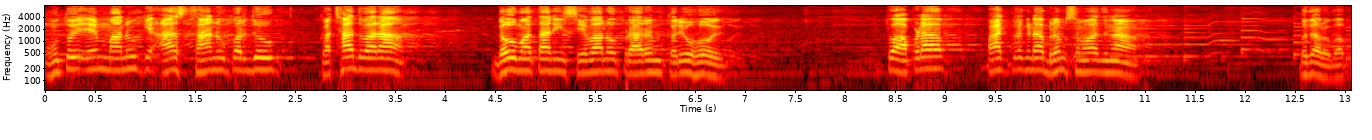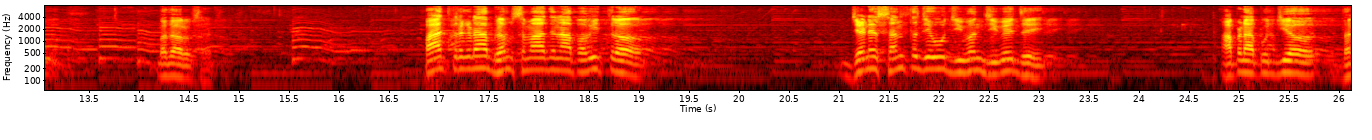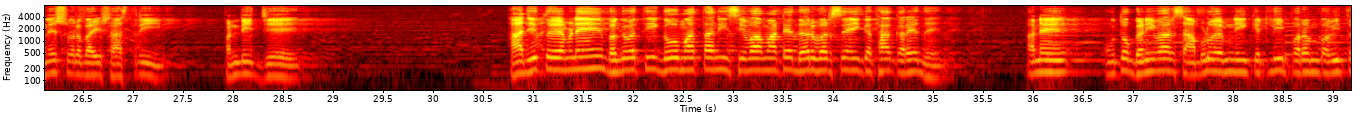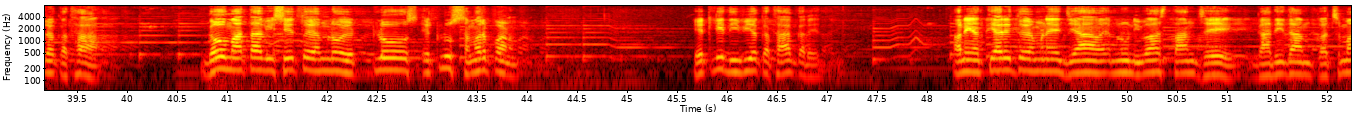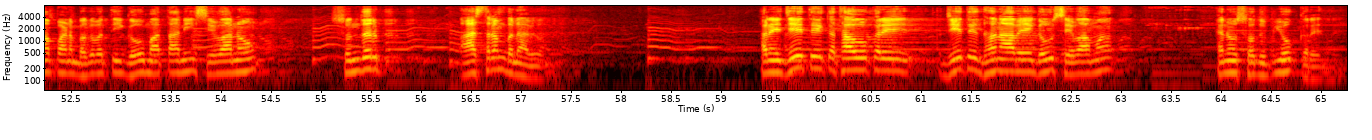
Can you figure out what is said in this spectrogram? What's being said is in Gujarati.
હું તો એમ માનું કે આ સ્થાન ઉપર જો કથા દ્વારા ગૌ માતાની સેવાનો પ્રારંભ કર્યો હોય, તો આપણા પાંચ પ્રગણા બ્રહ્મ સમાજના બધારો બાપુ, બધારો સાહેબ. પાંચ પ્રગણા બ્રહ્મ સમાજના પવિત્ર, જેણે સંત જેવું જીવન જીવે છે, આપણા પૂજ્ય ધનેશ્વરભાઈ શાસ્ત્રી પંડિત જે આજે તો એમણે ભગવતી ગૌ માતાની સેવા માટે દર વર્ષે અહીં કથા કરે છે. અને હું તો ઘણીવાર સાંભળું એમની કેટલી પરમ પવિત્ર કથા. ગૌ માતા વિશે તો એમનો એટલો એટલું સમર્પણ, એટલી દિવ્ય કથા કરે અને અત્યારે તો એમણે જ્યાં એમનું નિવાસ સ્થાન છે, ગાંધીધામ કચ્છમાં પણ ભગવતી ગૌ માતાની સેવાનો સુંદર આશ્રમ બનાવ્યો. અને જે તે કથાઓ કરે, જે તે ધન આવે ગૌ સેવામાં એનો સદુપયોગ કરે છે.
